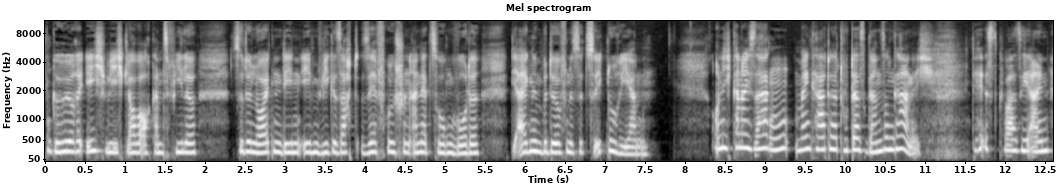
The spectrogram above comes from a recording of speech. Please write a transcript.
gehöre ich, wie ich glaube auch ganz viele, zu den Leuten, denen eben, wie gesagt, sehr früh schon anerzogen wurde, die eigenen Bedürfnisse zu ignorieren. Und ich kann euch sagen, mein Kater tut das ganz und gar nicht. Der ist quasi ein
